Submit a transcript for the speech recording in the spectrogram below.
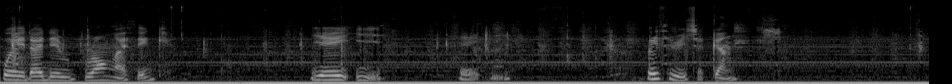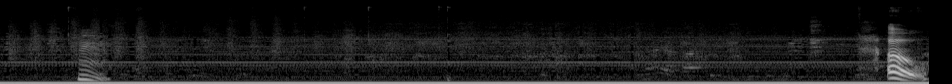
Wait, I did wrong, I think. Yay, E. Yay, E. Wait three seconds. Hmm. Oh.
